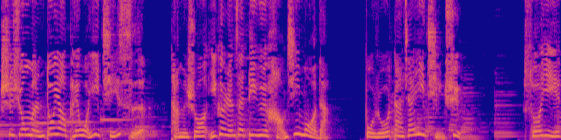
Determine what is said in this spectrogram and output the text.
师兄们都要陪我一起死。他们说一个人在地狱好寂寞的，不如大家一起去。所以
